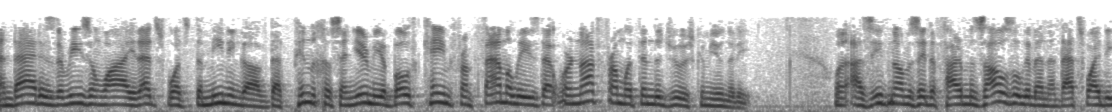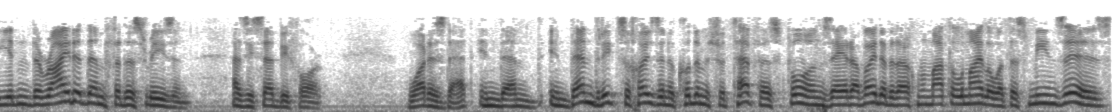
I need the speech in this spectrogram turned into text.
And that is the reason why, that's what's the meaning of, that Pinchas and Yirmiyah both came from families that were not from within the Jewish community. Well, as Idnom say the and that's why the Yidden derided them for this reason, as he said before. What is that? In them, in them, what this means is,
